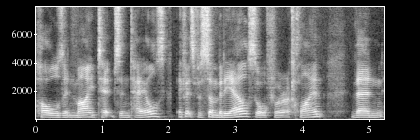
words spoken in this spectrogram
holes in my tips and tails. If it's for somebody else or for a client, then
